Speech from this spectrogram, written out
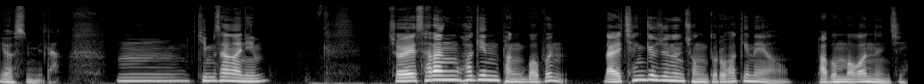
이었습니다. 음, 김상아님. 저의 사랑 확인 방법은 날 챙겨주는 정도로 확인해요. 밥은 먹었는지,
